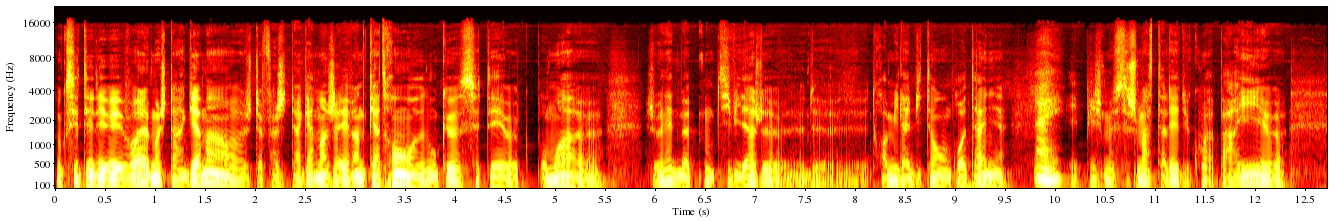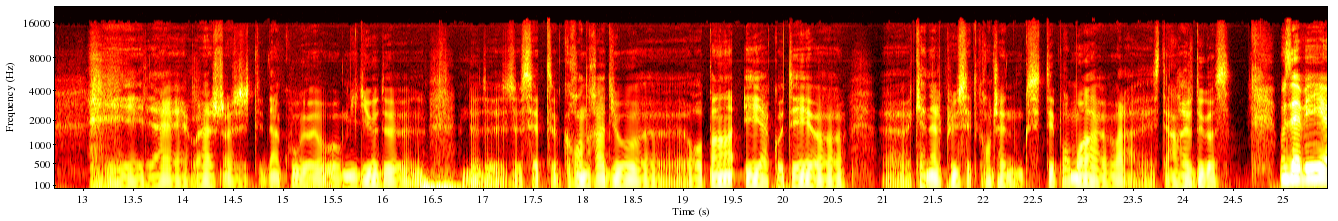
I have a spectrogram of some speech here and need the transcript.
Donc c'était des. Voilà, moi j'étais un gamin. Enfin, j'étais un gamin, j'avais 24 ans. Donc c'était pour moi je venais de mon petit village de, 3000 habitants en Bretagne. Et puis je m'installais du coup à Paris. Euh, et là, voilà, j'étais d'un coup euh, au milieu de, de, cette grande radio euh, européenne et à côté Canal Plus, cette grande chaîne. Donc c'était pour moi, voilà, c'était un rêve de gosse. Vous avez,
